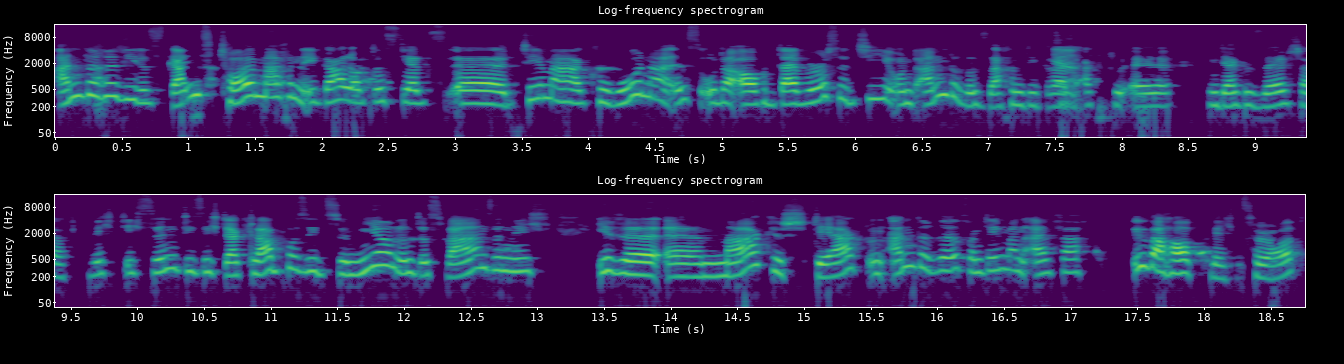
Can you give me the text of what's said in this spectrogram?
Andere, die das ganz toll machen, egal ob das jetzt äh, Thema Corona ist oder auch Diversity und andere Sachen, die gerade ja. aktuell in der Gesellschaft wichtig sind, die sich da klar positionieren und das wahnsinnig ihre äh, Marke stärkt und andere, von denen man einfach überhaupt nichts hört,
